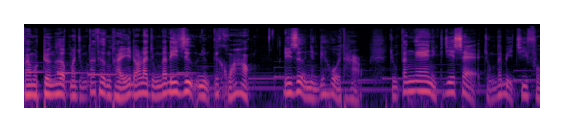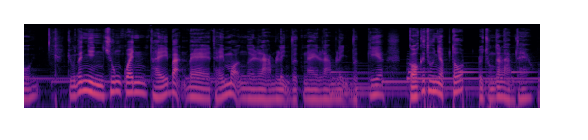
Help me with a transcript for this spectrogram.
Và một trường hợp mà chúng ta thường thấy đó là chúng ta đi dự những cái khóa học, đi dự những cái hội thảo. Chúng ta nghe những cái chia sẻ, chúng ta bị chi phối. Chúng ta nhìn xung quanh, thấy bạn bè, thấy mọi người làm lĩnh vực này, làm lĩnh vực kia, có cái thu nhập tốt rồi chúng ta làm theo.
